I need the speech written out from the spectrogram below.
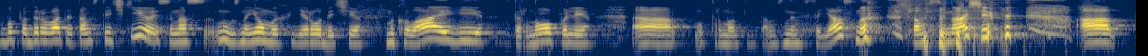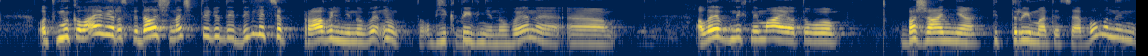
або подарувати там стрічки. Ось у нас ну, у знайомих є родичі в Миколаєві, Тернополі. Е, ну, Тернопіль там з ним все ясно, там всі наші. А От в Миколаєві розповідали, що начебто люди дивляться правильні новини, ну, об'єктивні новини, е, але в них немає того бажання підтримати це, або вони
